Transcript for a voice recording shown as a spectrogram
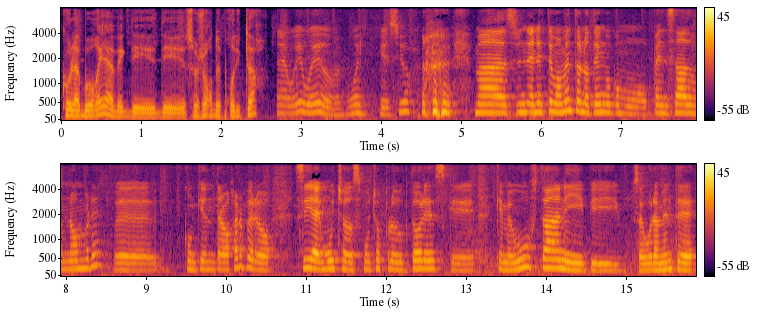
collaborer avec des, ce genre de producteurs? Oui, oui, oui, bien sûr. Más en este momento no tengo como pensado un nombre eh, con quien trabajar, pero sí hay muchos muchos productores que, que me gustan y, y seguramente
